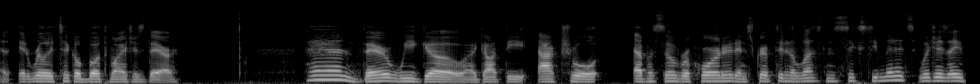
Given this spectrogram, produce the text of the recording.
and it really tickled both my itches there. And there we go. I got the actual episode recorded and scripted in less than 60 minutes, which is a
